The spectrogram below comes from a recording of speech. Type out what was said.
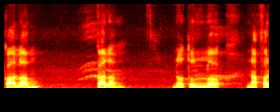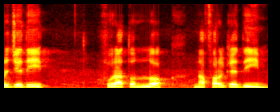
কলম কলম। নতুন লোক, নফর জেদিদ। পুরাতন লোক, নফর গেদিম।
